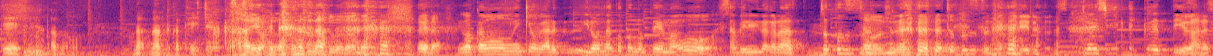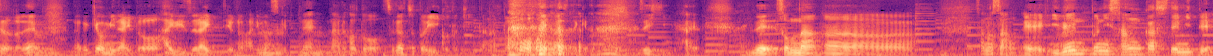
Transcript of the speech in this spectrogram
て、あの、ななんとか定着化さはいせようみたいな。なるほどね。だから、若者に興味あるいろんなことのテーマを喋りながら、ちょっとずつの、ね、ちょっとずつね、入れると。いきなりシビックテックっていう話だとね、なんか興味ないと入りづらいっていうのがありますけどね。うんなるほど。それはちょっといいこと聞いたなと思いましたけど、ぜひ、はい。で、そんな、あー佐野さん、えーイベントに参加してみて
